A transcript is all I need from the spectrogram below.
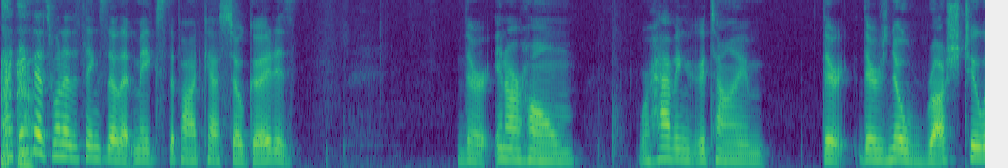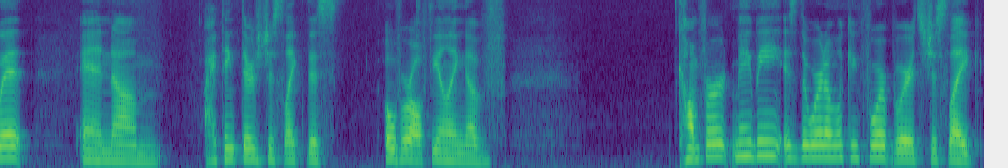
I think that's one of the things though that makes the podcast so good is they're in our home, we're having a good time. There there's no rush to it. And um, I think there's just like this overall feeling of comfort maybe is the word I'm looking for, where it's just like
